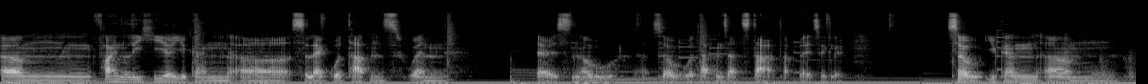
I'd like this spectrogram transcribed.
um, finally here you can uh, select what happens when there is no, so what happens at startup basically. So you can um,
